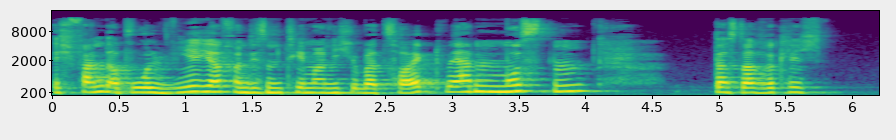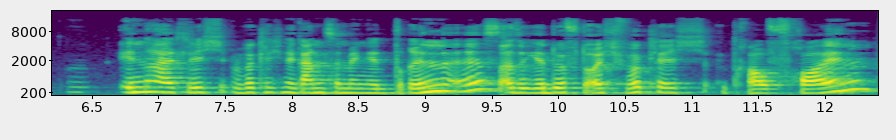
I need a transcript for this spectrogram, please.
ich fand, obwohl wir ja von diesem Thema nicht überzeugt werden mussten, dass da wirklich inhaltlich wirklich eine ganze Menge drin ist. Also ihr dürft euch wirklich drauf freuen.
